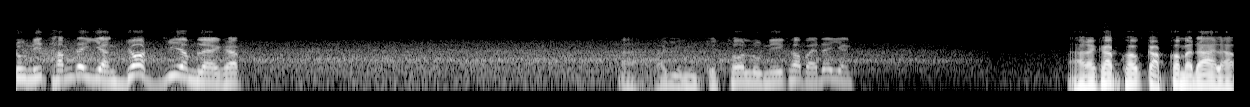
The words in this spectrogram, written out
ลูกนี้ทำได้อย่างยอดเยี่ยมเลยครับเขายิงจุดโทษลูกนี้เข้าไปได้อย่างเอาละครับเขากลับเข้ามาได้แล้ว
